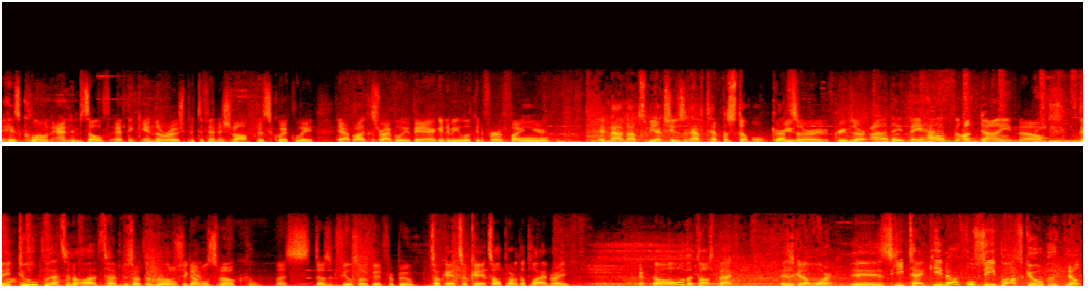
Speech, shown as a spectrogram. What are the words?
his clone and himself, I think, in the Rosh pit to finish it off this quickly. Yeah, Blacklist Rivalry, they're going to be looking for a fight here. And now Natsumi actually doesn't have Tempest Double. That's Greaves a- are, Greaves are, ah, they, they have Undying though. they do, but that's an odd time to start the Rosh again. Double smoke, that doesn't feel so good for Boom. It's okay, it's okay. It's all part of the plan, right? Oh, the toss back. Is it gonna work? Is he tanky enough? We'll see. Bosku. Nope.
